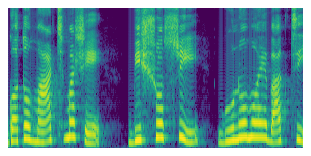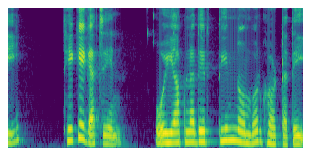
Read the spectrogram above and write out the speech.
গত মার্চ মাসে বিশ্বশ্রী গুণময় বাগচি থেকে গেছেন। ওই আপনাদের তিন নম্বর ঘরটাতেই।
